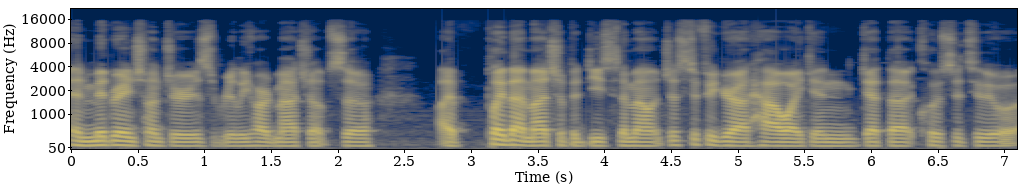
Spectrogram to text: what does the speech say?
and mid range hunter is a really hard matchup. So I played that matchup a decent amount just to figure out how I can get that closer to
